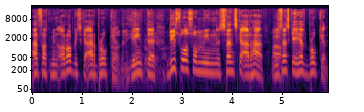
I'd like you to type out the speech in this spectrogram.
är för att min arabiska är broken. Det, är inte, det är så som min svenska är här. Min Ja. svenska är helt broken.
